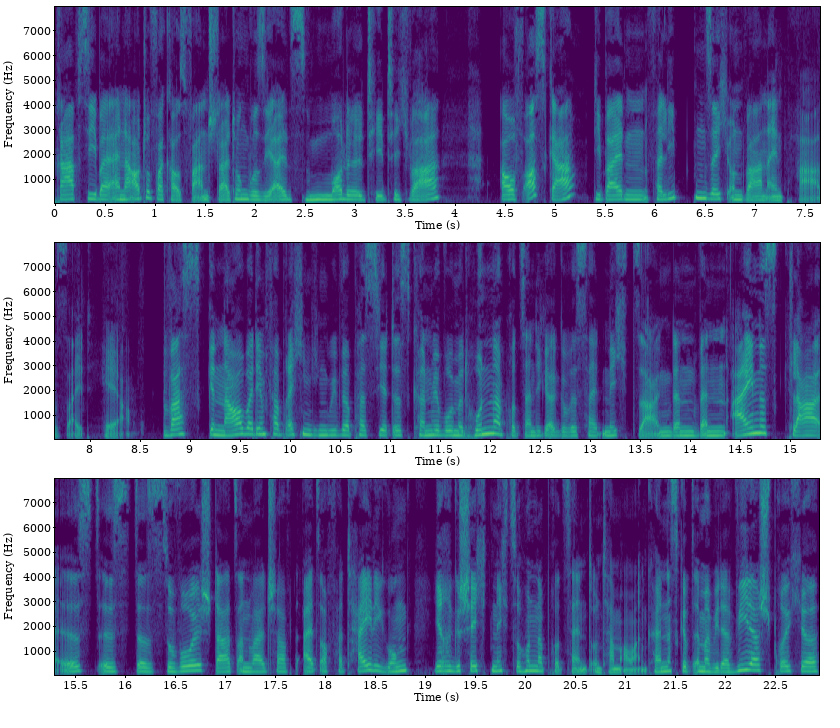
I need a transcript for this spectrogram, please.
traf sie bei einer Autoverkaufsveranstaltung, wo sie als Model tätig war, auf Oscar. Die beiden verliebten sich und waren ein Paar seither. Was genau bei dem Verbrechen gegen Weaver passiert ist, können wir wohl mit hundertprozentiger Gewissheit nicht sagen. Denn wenn eines klar ist, ist, dass sowohl Staatsanwaltschaft als auch Verteidigung ihre Geschichten nicht zu 100 Prozent untermauern können. Es gibt immer wieder Widersprüche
